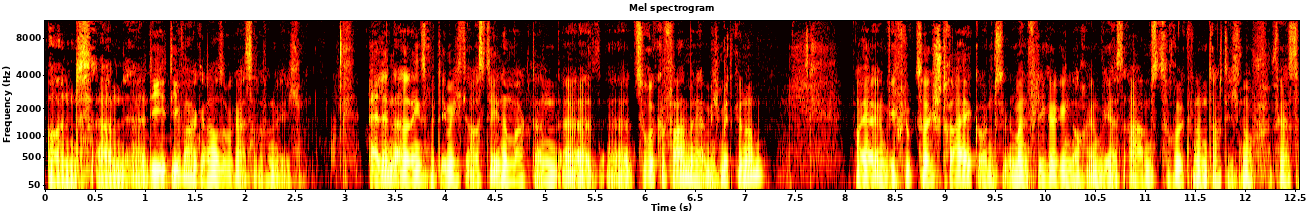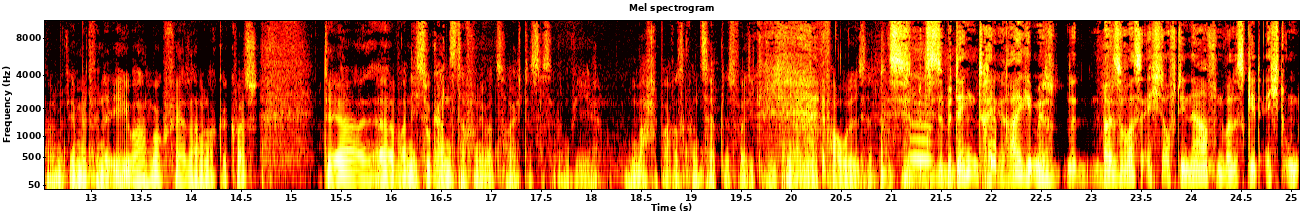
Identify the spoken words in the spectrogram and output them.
Und ähm, die, die war genauso begeistert davon wie ich. Alan allerdings, mit dem ich aus Dänemark dann äh, äh, zurückgefahren bin, der hat mich mitgenommen. War ja irgendwie Flugzeugstreik und mein Flieger ging auch irgendwie erst abends zurück. Und dann dachte ich noch, fährst halt mit dem mit, wenn der eh über Hamburg fährt. Dann haben wir noch gequatscht. Der äh, war nicht so ganz davon überzeugt, dass das irgendwie ein machbares Konzept ist, weil die Griechen alle so faul sind. Diese, diese Bedenkenträgerei geht mir bei sowas echt auf die Nerven, weil es geht echt um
